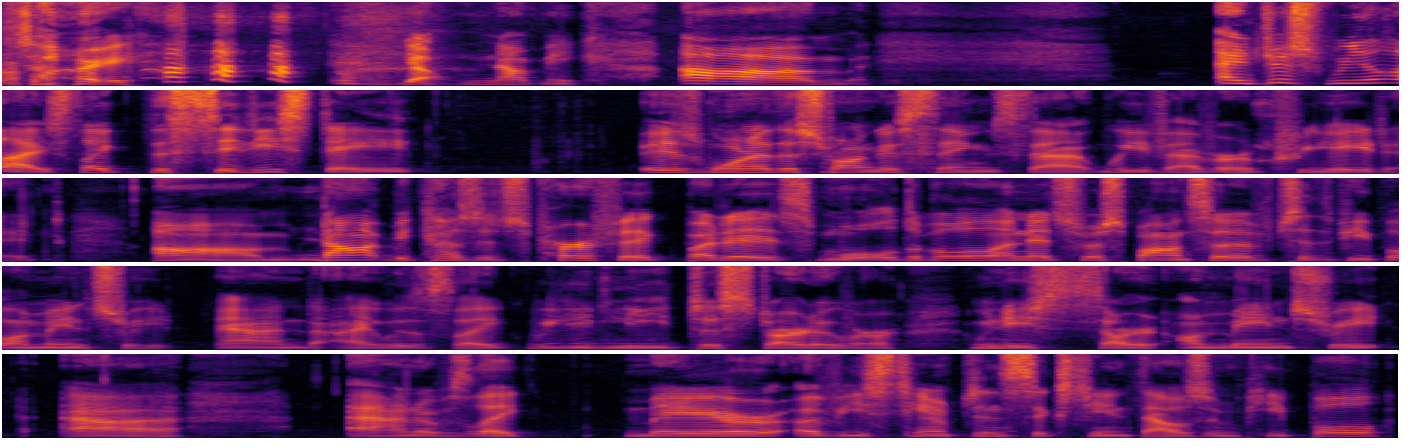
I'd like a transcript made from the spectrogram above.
sorry. no, not me. Um, and just realized like the city state is one of the strongest things that we've ever created. Um, not because it's perfect, but it's moldable and it's responsive to the people on Main Street. And I was like, we need to start over. We need to start on Main Street. Uh, and I was like, mayor of Easthampton, 16,000 people.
